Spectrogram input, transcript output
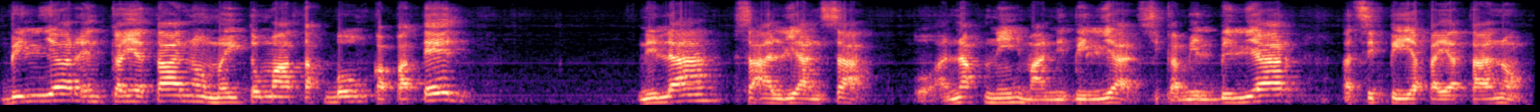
Villar and Cayetano, may tumatakbong kapatid nila sa alyansa o anak ni Manny Villar, si Camille Villar at si Pia Cayetano.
